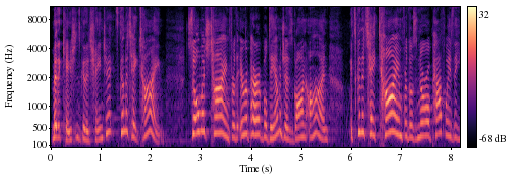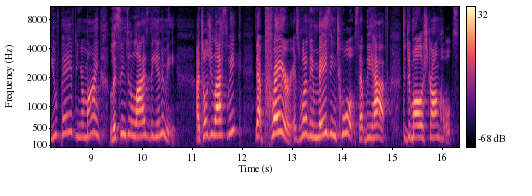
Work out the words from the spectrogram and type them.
medication is going to change it? It's going to take time. So much time for the irreparable damage that has gone on it's going to take time for those neural pathways that you've paved in your mind, listening to the lies of the enemy. I told you last week, that prayer is one of the amazing tools that we have to demolish strongholds.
